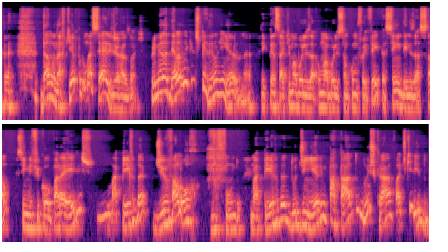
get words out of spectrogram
da monarquia por uma série de razões. A primeira delas é que eles perderam dinheiro, né? Tem que pensar que uma, uma abolição como foi feita, sem indenização, significou para eles uma perda de valor, no fundo, uma perda do dinheiro empatado no escravo adquirido,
